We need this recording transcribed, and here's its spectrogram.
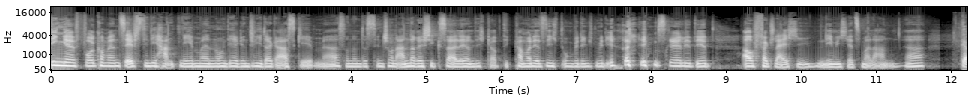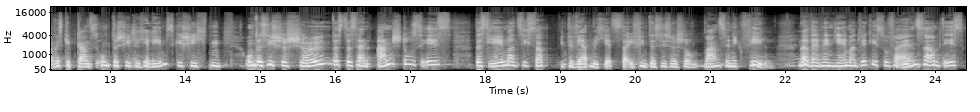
Dinge vollkommen selbst in die Hand nehmen und irgendwie da Gas geben, ja, sondern das sind schon andere Schicksale und ich glaube, die kann man jetzt nicht unbedingt mit ihrer Lebensrealität auch vergleichen, nehme ich jetzt mal an. Ja. Ich glaube, es gibt ganz unterschiedliche Lebensgeschichten. Und es ist schon schön, dass das ein Anstoß ist, dass jemand sich sagt, ich bewerbe mich jetzt da. Ich finde, das ist ja schon wahnsinnig viel. Ja. weil wenn jemand wirklich so vereinsamt ist,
